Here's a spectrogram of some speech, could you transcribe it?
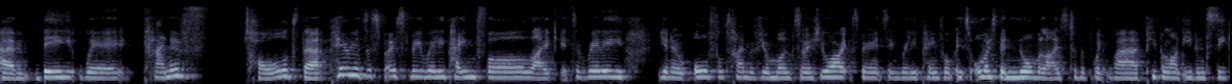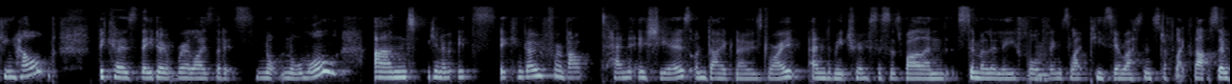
um, b we're kind of told that periods are supposed to be really painful like it's a really you know awful time of your month. So if you are experiencing really painful it's almost been normalized to the point where people aren't even seeking help because they don't realize that it's not normal. And you know it's it can go for about 10ish years undiagnosed right? Endometriosis as well and similarly for mm-hmm. things like PCOS and stuff like that. So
